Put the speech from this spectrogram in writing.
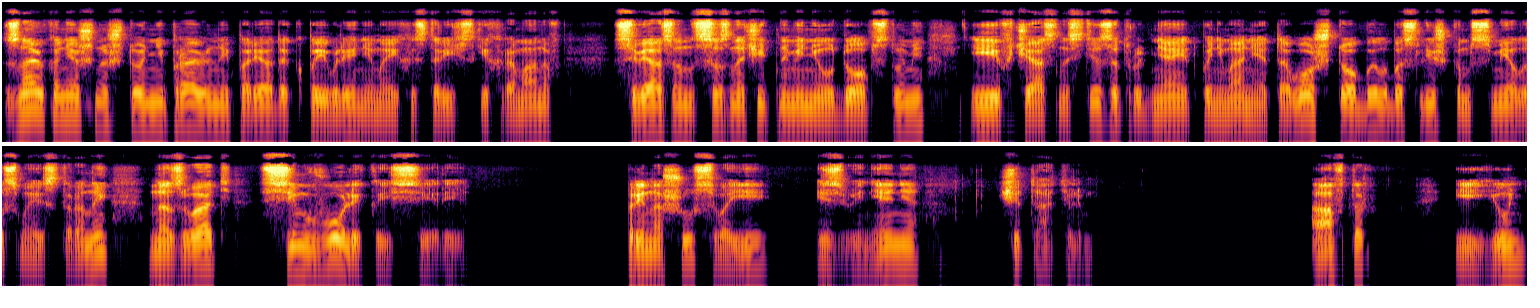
Знаю, конечно, что неправильный порядок появления моих исторических романов связан со значительными неудобствами и, в частности, затрудняет понимание того, что было бы слишком смело с моей стороны назвать символикой серии. Приношу свои извинения читателям. Автор. Июнь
